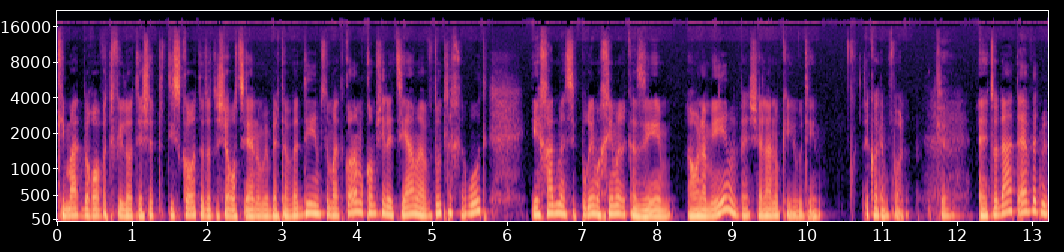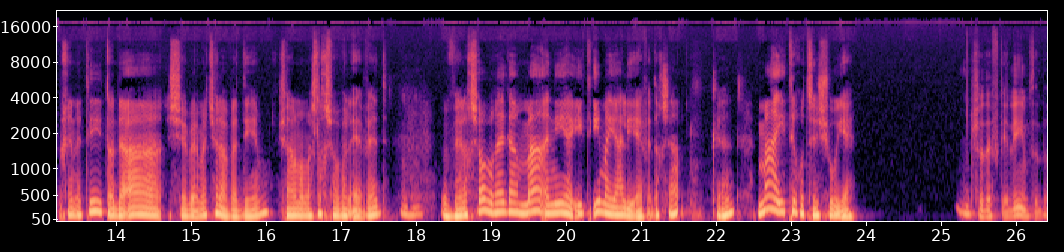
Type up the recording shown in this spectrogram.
כמעט ברוב התפילות יש את התזכורת הזאת אשר הוציאנו מבית עבדים. זאת אומרת, כל המקום של יציאה מעבדות לחירות היא אחד מהסיפורים הכי מרכזיים העולמיים ושלנו כיהודים. זה קודם כל. כן. אה, תודעת עבד מבחינתי היא תודעה שבאמת של עבדים, אפשר ממש לחשוב על עבד, ולחשוב רגע מה אני הייתי, אם היה לי עבד עכשיו, כן, מה הייתי רוצה שהוא יהיה. שודף כלים סדר.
